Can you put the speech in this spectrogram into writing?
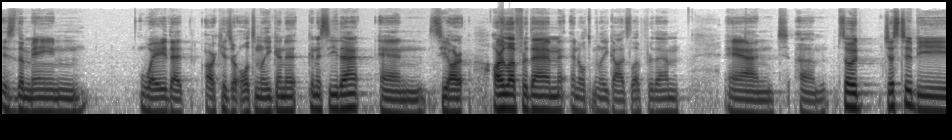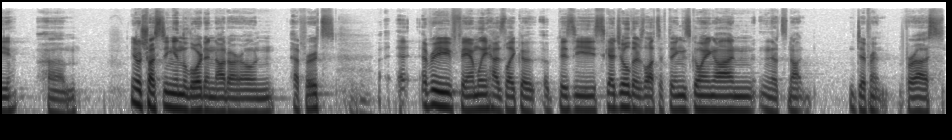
is the main way that our kids are ultimately gonna gonna see that and see our our love for them and ultimately God's love for them. And um, so just to be, um, you know, trusting in the Lord and not our own efforts. Mm-hmm. Every family has like a, a, busy schedule. There's lots of things going on, and that's not different for us.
